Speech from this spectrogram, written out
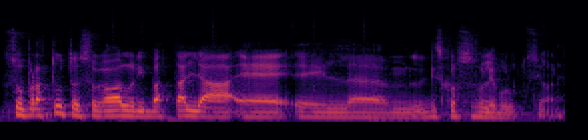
Soprattutto il suo cavallo di battaglia è il, ehm, il discorso sull'evoluzione.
